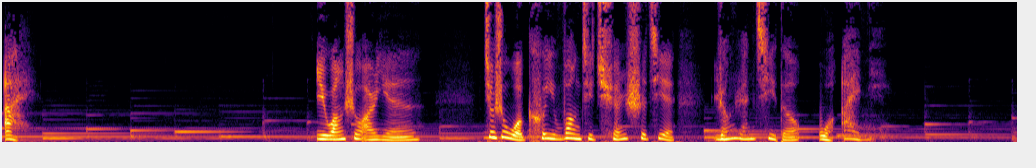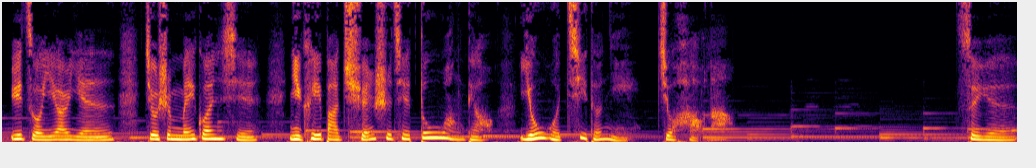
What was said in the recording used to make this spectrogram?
爱。与王叔而言，就是我可以忘记全世界，仍然记得我爱你；与左一而言，就是没关系，你可以把全世界都忘掉，有我记得你就好了。岁月。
